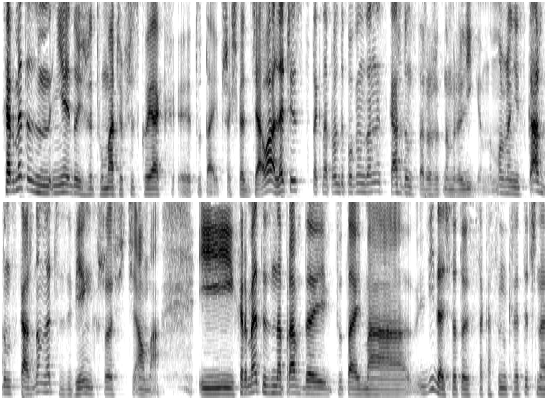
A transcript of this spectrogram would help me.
Hermetyzm nie dość, że tłumaczy wszystko, jak y, tutaj wszechświat działa, lecz jest tak naprawdę powiązany z każdą starożytną religią. No może nie z każdą, z każdą, lecz z większościoma. I hermetyzm naprawdę tutaj ma, widać to, to jest taka synkretyczna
